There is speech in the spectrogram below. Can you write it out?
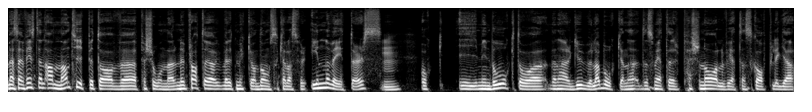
Men sen finns det en annan typ av eh, personer. Nu pratar jag väldigt mycket om de som kallas för innovators. Mm. Och i min bok, då, den här gula boken, den som heter Personalvetenskapliga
